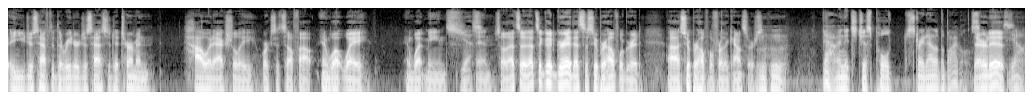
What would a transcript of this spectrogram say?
and you just have to, the reader just has to determine how it actually works itself out, in what way, and what means. Yes. And so that's a that's a good grid. That's a super helpful grid. Uh, super helpful for the counselors. Yeah, and it's just pulled straight out of the Bible. There So, it is. Yeah.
